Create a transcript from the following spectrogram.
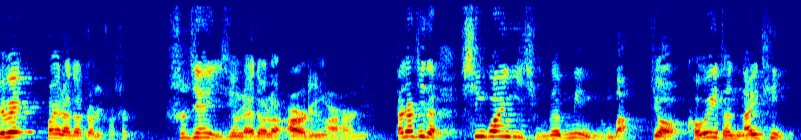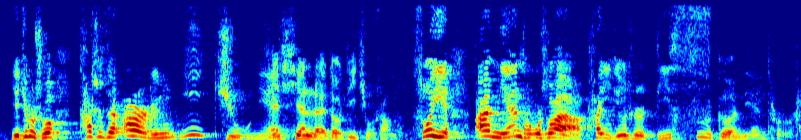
各位，欢迎来到这里说事儿。时间已经来到了二零二二年，大家记得新冠疫情的命名吧？叫 COVID-19，也就是说，它是在二零一九年先来到地球上的，所以按年头算啊，它已经是第四个年头了。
